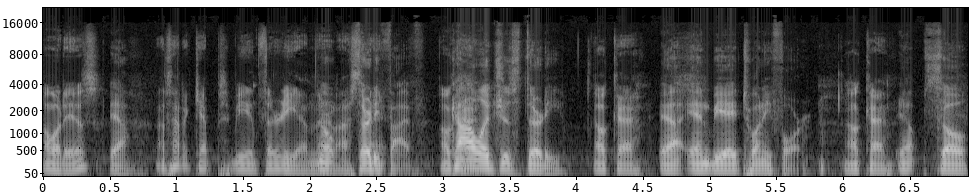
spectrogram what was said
oh it is Yeah. I thought it kept being 30 on there No, last 35. Okay. College is 30. Okay. Yeah, NBA 24. Okay. Yep. So,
